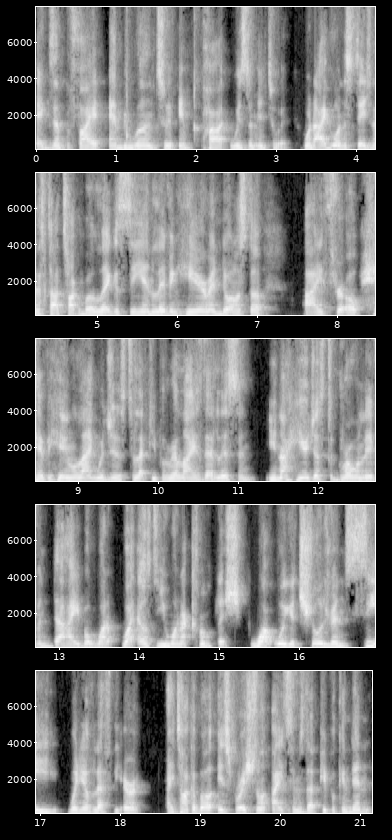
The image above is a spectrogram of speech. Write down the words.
exemplify it, and be willing to impart wisdom into it. When I go on the stage and I start talking about legacy and living here and doing all stuff, I throw out heavy hitting languages to let people realize that listen, you're not here just to grow and live and die, but what what else do you want to accomplish? What will your children see when you have left the earth? I talk about inspirational items that people can then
